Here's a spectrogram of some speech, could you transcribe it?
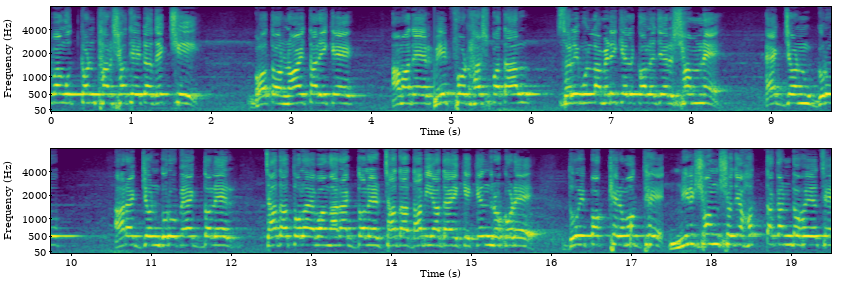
এবং উৎকণ্ঠার সাথে এটা দেখছি। গত নয় তারিখে আমাদের মিডফোর্ড হাসপাতাল সলিমুল্লাহ মেডিকেল কলেজের সামনে একজন গ্রুপ আর একজন গ্রুপ এক দলের চাঁদা তোলা এবং আর এক দলের চাঁদা দাবি আদায়কে কেন্দ্র করে দুই পক্ষের মধ্যে নৃশংস যে হত্যাকাণ্ড হয়েছে,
